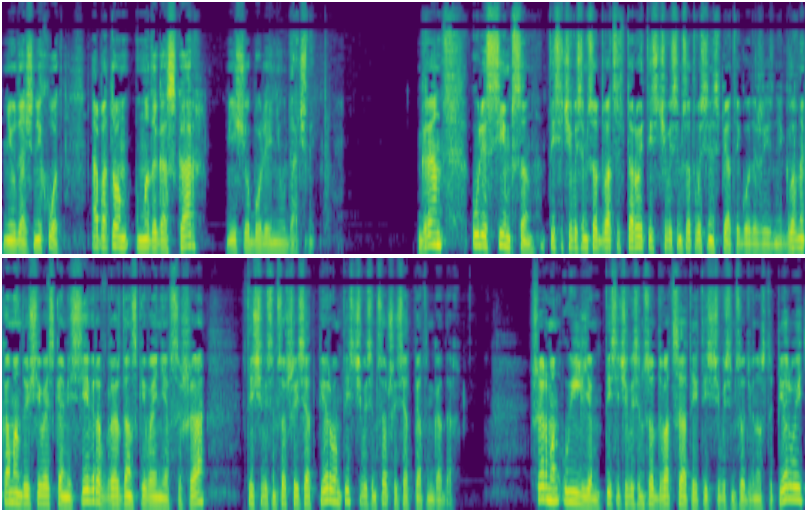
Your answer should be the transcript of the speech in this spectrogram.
неудачный ход, а потом Мадагаскар, еще более неудачный. Грант Улис Симпсон, 1822-1885 годы жизни, главнокомандующий войсками Севера в гражданской войне в США в 1861-1865 годах. Шерман Уильям, 1820-1891,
